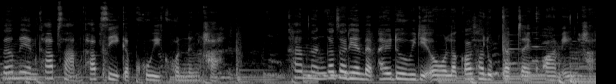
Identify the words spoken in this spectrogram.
เริ่มเรียนคาบ3คาบ4 กับครูอีกคนนึงค่ะคาบนั้นก็จะเรียนแบบให้ดูวิดีโอแล้วก็สรุปจับใจความเองค่ะ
